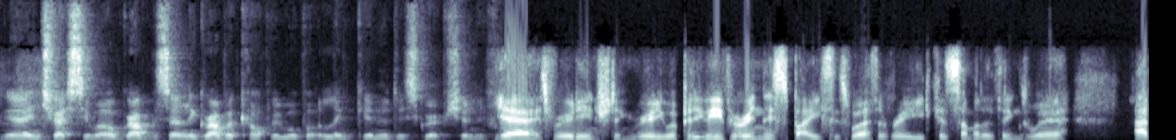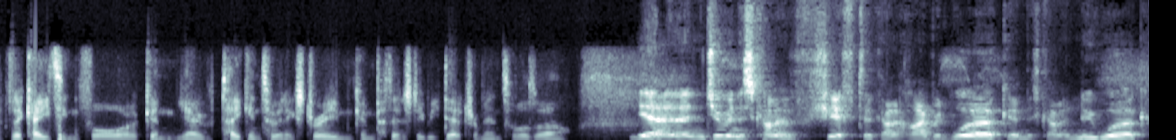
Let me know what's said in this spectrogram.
Yeah, interesting. Well, grab certainly grab a copy. We'll put a link in the description. yeah, it's really interesting. Really, particularly if you're in this space, it's worth a read because some of the things we're advocating for can you know taken to an extreme can potentially be detrimental as well. Yeah, and during this kind of shift to kind of hybrid work and this kind of new work,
